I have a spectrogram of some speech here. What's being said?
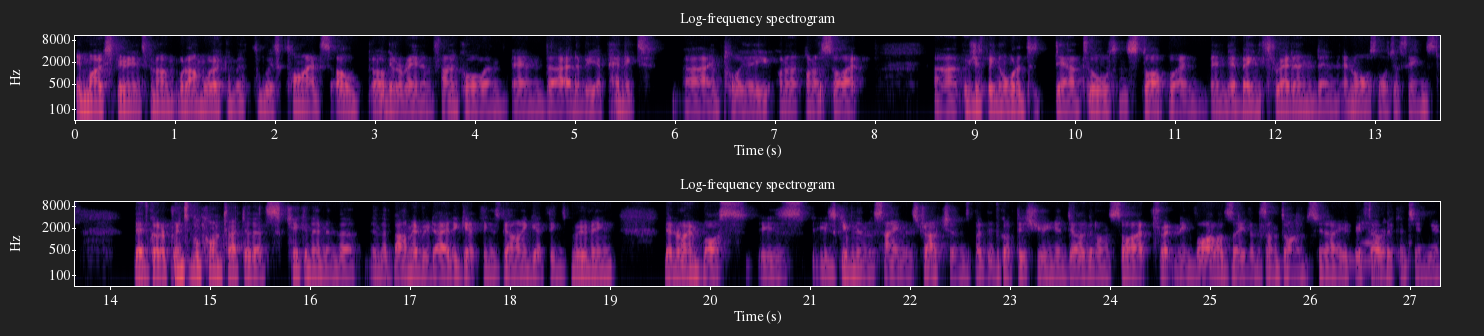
in my experience, when I'm when I'm working with with clients, I'll I'll get a random phone call and and uh, it'll be a panicked uh, employee on a on a site uh, who's just been ordered to down tools and stop, and and they're being threatened and and all sorts of things. They've got a principal contractor that's kicking them in the in the bum every day to get things going, get things moving their own boss is is giving them the same instructions, but they've got this union delegate on site threatening violence even sometimes, you know, if yeah. they were to continue.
